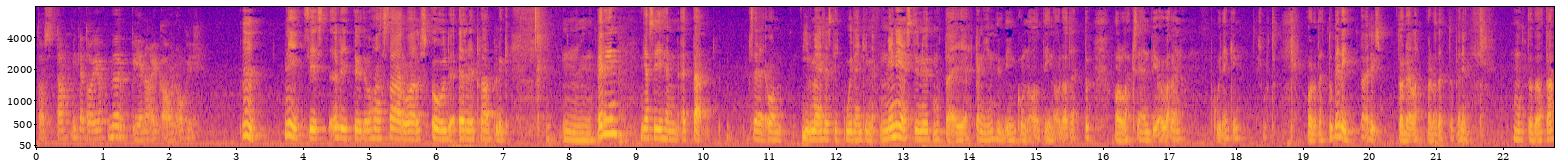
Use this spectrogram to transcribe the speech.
tosta, mikä toi jo, mörppien aika on ohi. Mm. Niin, siis liittyy tuohon Star Wars Old Republic mm, peliin ja siihen, että se on ilmeisesti kuitenkin menestynyt, mutta ei ehkä niin hyvin kuin oltiin odotettu ollakseen BioWaren kuitenkin suht odotettu peli, tai siis todella odotettu peli. Mutta tota,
